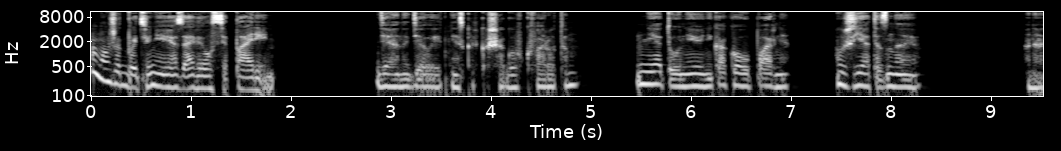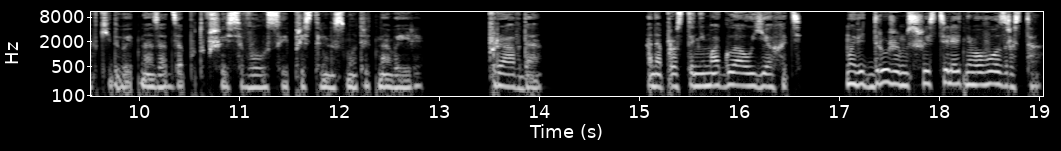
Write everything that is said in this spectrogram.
Может быть, у нее завелся парень». Диана делает несколько шагов к воротам. Нет у нее никакого парня. Уж я-то знаю. Она откидывает назад запутавшиеся волосы и пристально смотрит на Вейри. Правда. Она просто не могла уехать. Мы ведь дружим с шестилетнего возраста.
